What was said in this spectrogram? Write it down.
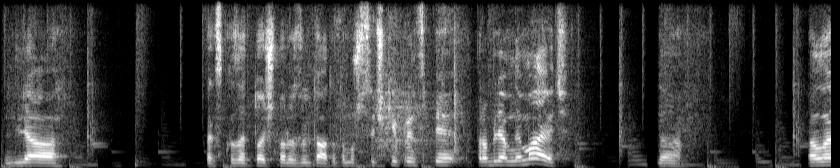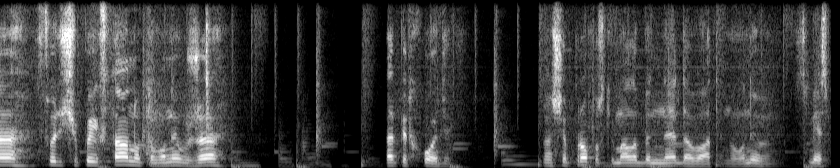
для, так сказати, точного результату. Тому що свічки, в принципі, проблем не мають. Да. Але судячи по їх стану, то вони вже на підході. Наші пропуски мали би не давати. Ну, вони смесь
